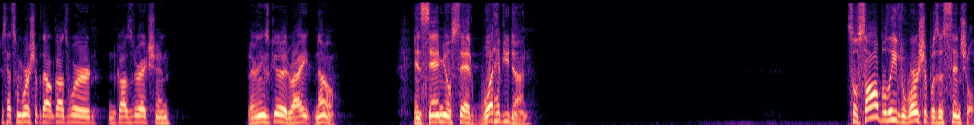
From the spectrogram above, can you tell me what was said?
Just had some worship without God's word and God's direction. But everything's good, right? No. And Samuel said, What have you done? So Saul believed worship was essential.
